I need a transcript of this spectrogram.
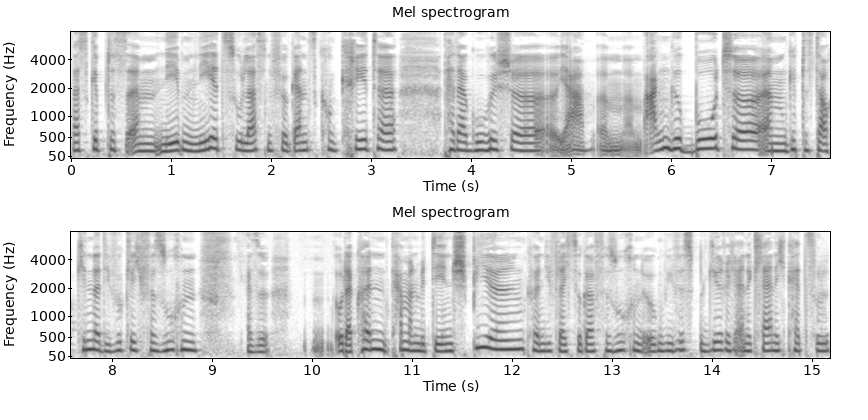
Was gibt es ähm, neben Nähe zulassen für ganz konkrete pädagogische ja, ähm, Angebote? Gibt es da auch Kinder, die wirklich versuchen, also oder können, kann man mit denen spielen? Können die vielleicht sogar versuchen, irgendwie wissbegierig eine Kleinigkeit zu,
